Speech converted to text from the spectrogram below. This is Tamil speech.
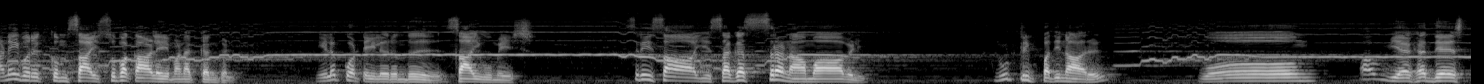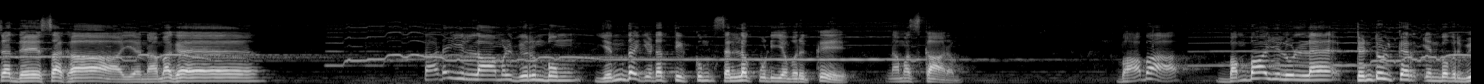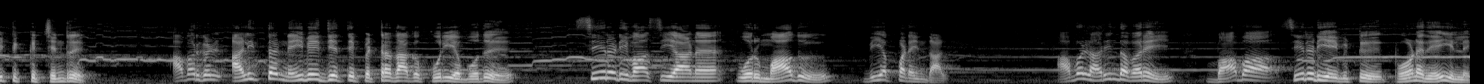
அனைவருக்கும் சாய் சுபகாலை வணக்கங்கள். நிலக்கோட்டையிலிருந்து சாய் உமேஷ். ஸ்ரீ சாய் சகஸ்ர நாமாவளி நூற்றி பதினாறு ஓம் அவ்யகதேஷ்ட தேசகாய நமக. தடையில்லாமல் விரும்பும் எந்த இடத்திற்கும் செல்லக்கூடியவருக்கு நமஸ்காரம். பாபா பம்பாயிலுள்ள டெண்டுல்கர் என்பவர் வீட்டுக்கு சென்று அவர்கள் அளித்த நெய்வேத்தியத்தை பெற்றதாக கூறியபோது சீரடிவாசியான ஒரு மாது வியப்படைந்தாள். அவள் அறிந்தவரை பாபா சீரடியை விட்டு போனதே இல்லை.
